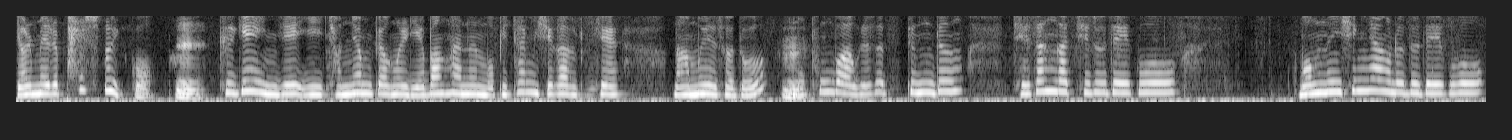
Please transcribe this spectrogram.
열매를 팔 수도 있고 예. 그게 이제 이 전염병을 예방하는 뭐 비타민 C가 그렇게 나무에서도 음. 뭐 풍부하고 그래서 등등 재산 가치도 되고 먹는 식량으로도 되고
